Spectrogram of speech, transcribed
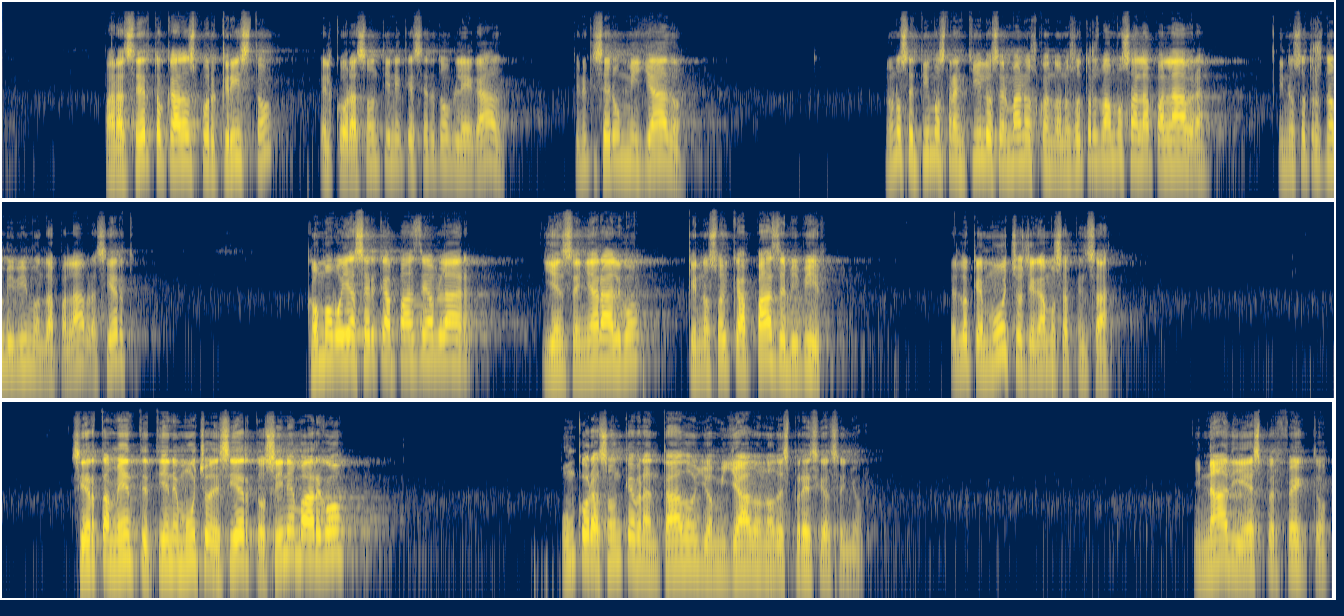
Para ser tocados por Cristo, el corazón tiene que ser doblegado, tiene que ser humillado. No nos sentimos tranquilos, hermanos, cuando nosotros vamos a la palabra y nosotros no vivimos la palabra, ¿cierto? ¿Cómo voy a ser capaz de hablar y enseñar algo que no soy capaz de vivir? Es lo que muchos llegamos a pensar. Ciertamente tiene mucho de cierto. Sin embargo, un corazón quebrantado y humillado no desprecia al Señor. Y nadie es perfecto,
